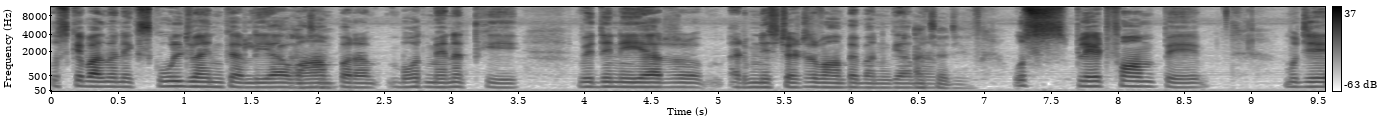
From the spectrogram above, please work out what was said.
اس کے بعد میں نے ایک اسکول جوائن کر لیا۔ اچھا۔ وہاں پر بہت محنت کی۔ ود ان ایئر ایڈمنسٹریٹر وہاں پہ بن گیا میں جی۔ اس پلیٹ فارم پہ مجھے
